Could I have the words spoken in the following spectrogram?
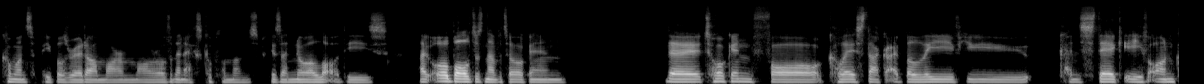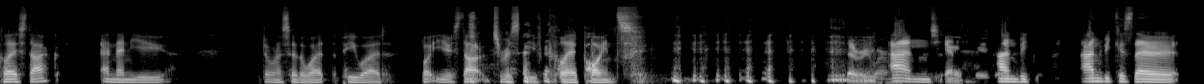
come onto people's radar more and more over the next couple of months because I know a lot of these, like Obol doesn't have a token. The token for ClayStack, I believe you can stake ETH on ClayStack, and then you I don't want to say the word, the P word, but you start to receive Clay points. It's everywhere. and Can't escape it. and be- and because they're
